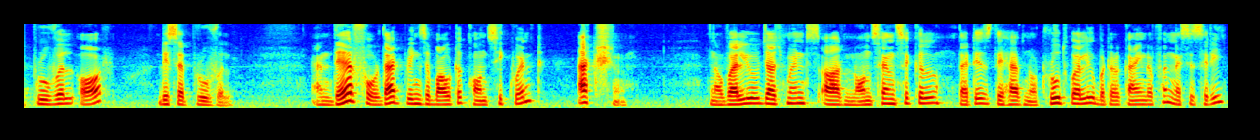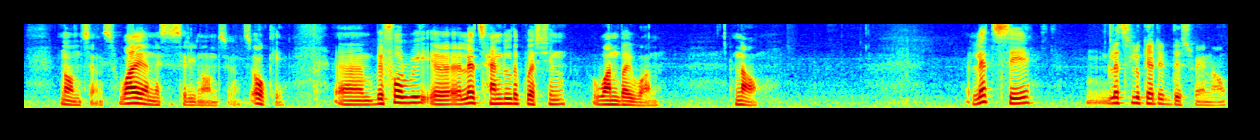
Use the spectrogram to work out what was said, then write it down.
approval or disapproval and therefore, that brings about a consequent action. Now, value judgments are nonsensical that is they have no truth value, but are kind of a necessary nonsense. Why a necessary nonsense? Okay. Um, before we uh, let us handle the question one by one. Now, let us say let us look at it this way now.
